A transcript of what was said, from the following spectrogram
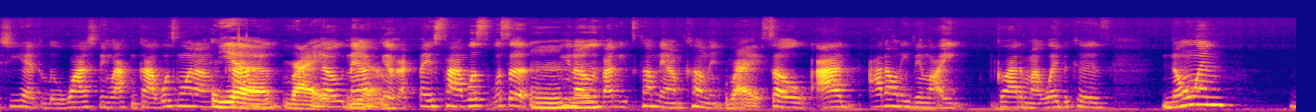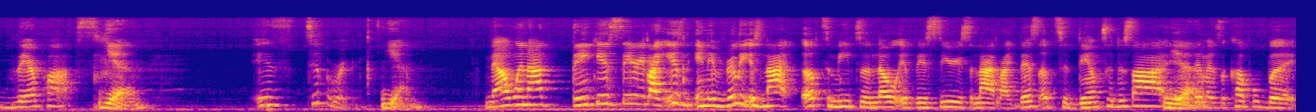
she had the little watch thing where I can call. What's going on? Yeah, me. right. You know now yeah. Like FaceTime. What's what's up? You know Mhm. if I need to come there, I'm coming. Right. So I I don't even like go out of my way because knowing their pops Yeah. Is temporary. Yeah. Now, when I think it's serious, like it's and it really is not up to me to know if it's serious or not. Like that's up to them to decide. Yeah. Them as a couple, but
